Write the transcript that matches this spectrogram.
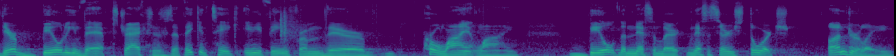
they're building the abstractions that they can take anything from their ProLiant line, build the necessary, necessary storage underlay,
